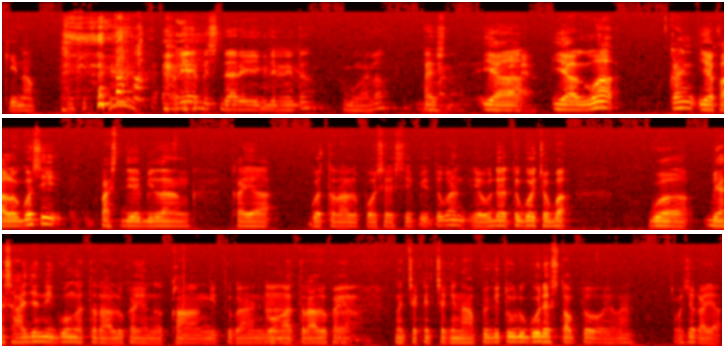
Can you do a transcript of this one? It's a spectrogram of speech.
kinap. Tapi habis dari kejadian itu hubungan lo gimana? ya Depannya? ya? gue kan ya kalau gue sih pas dia bilang kayak gue terlalu posesif itu kan ya udah tuh gue coba. Gue biasa aja nih gue nggak terlalu kayak ngekang gitu kan. Gue Hmm. nggak terlalu kayak Hmm. ngecek ngecekin apa gitu. Udah gue udah stop tuh ya kan. Maksudnya kayak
